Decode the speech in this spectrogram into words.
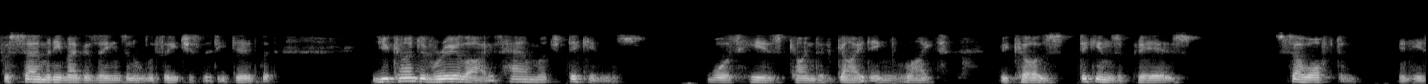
for so many magazines and all the features that he did, that you kind of realize how much Dickens was his kind of guiding light because Dickens appears so often in his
